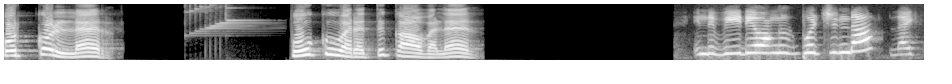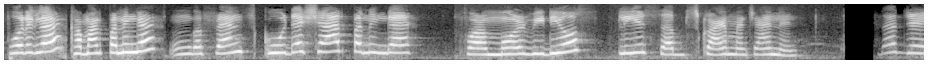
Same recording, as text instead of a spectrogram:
பொற்கொல்லர் போக்குவரத்து காவலர். இந்த வீடியோ உங்களுக்கு பிடிச்சிருந்தா லைக் போடுங்க கமெண்ட் பண்ணுங்க. உங்க ஃப்ரெண்ட்ஸ் கூட ஷேர் பண்ணுங்க. For more videos please subscribe my channel நன்றி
